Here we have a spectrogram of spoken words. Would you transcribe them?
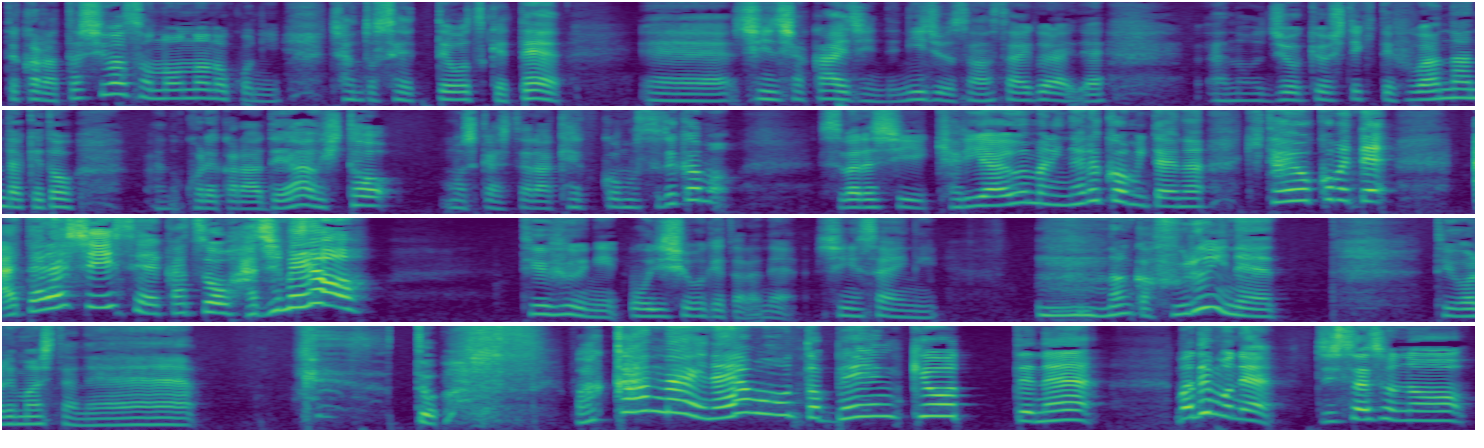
だから私はその女の子にちゃんと設定をつけて、えー、新社会人で23歳ぐらいで、あの、上京してきて不安なんだけど、あの、これから出会う人、もしかしたら結婚もするかも、素晴らしいキャリアウーマンになるかみたいな期待を込めて、新しい生活を始めようっていう風にオーディションを受けたらね、審査員に、うん、なんか古いねって言われましたね。と、わかんないね、もうほんと勉強ってね。まあでもね、実際その、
